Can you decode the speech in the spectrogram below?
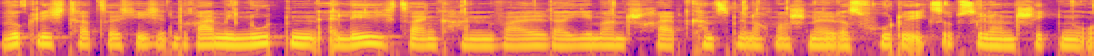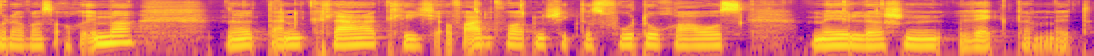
wirklich tatsächlich in drei Minuten erledigt sein kann, weil da jemand schreibt, kannst du mir noch mal schnell das Foto XY schicken oder was auch immer, ne? dann klar, klicke ich auf Antworten, schicke das Foto raus, Mail löschen, weg damit.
